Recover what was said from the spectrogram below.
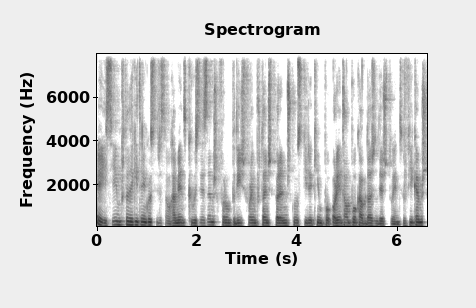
É isso, e é importante aqui ter em consideração realmente que os exames que foram pedidos foram importantes para nos conseguir aqui um orientar um pouco a abordagem deste doente. Verificamos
